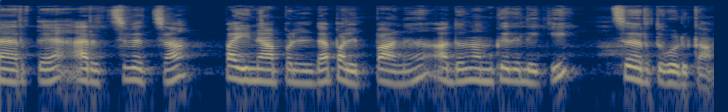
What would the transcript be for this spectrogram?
നേരത്തെ അരച്ച് വെച്ച പൈനാപ്പിളിന്റെ പൾപ്പാണ്. അതും നമുക്കിതിലേക്ക് ചേർത്ത് കൊടുക്കാം.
